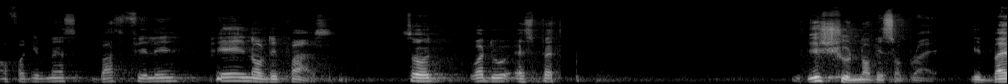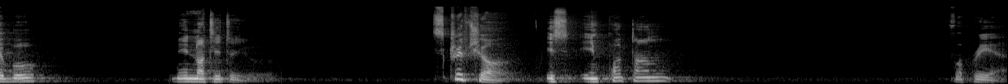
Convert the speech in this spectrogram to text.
unforgiveness, bad feeling, pain of the past. So what do you expect? You should not be surprised. The Bible mean nothing to you. Scripture is important for prayer.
